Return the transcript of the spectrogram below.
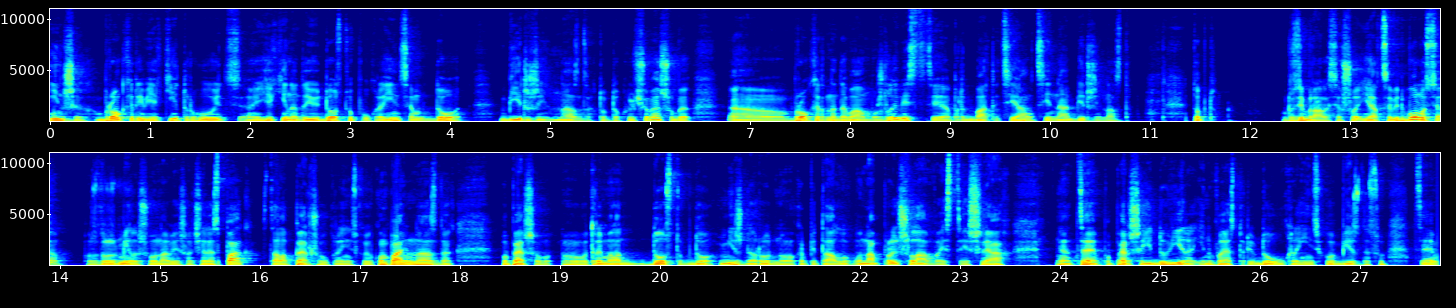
інших брокерів, які торгують, е, які надають доступ українцям до біржі NASDAQ. Тобто ключове, щоб е, брокер надавав можливість е, придбати ці акції на біржі NASDAQ. Тобто розібралися, що як це відбулося. Зрозуміли, що вона вийшла через ПАК, стала першою українською компанією NASDAQ. По-перше, отримала доступ до міжнародного капіталу. Вона пройшла весь цей шлях. Е, Це, по-перше, і довіра інвесторів до українського бізнесу. Це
